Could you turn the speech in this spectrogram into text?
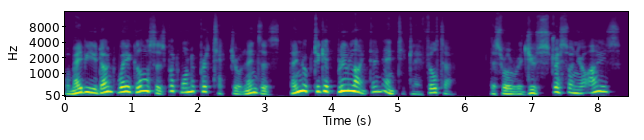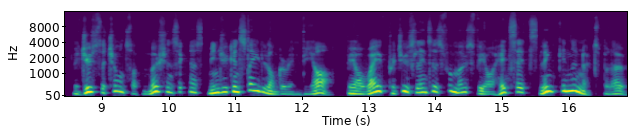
or maybe you don't wear glasses but want to protect your lenses. Then look to get blue light and anti-glare filter. This will reduce stress on your eyes, reduce the chance of motion sickness, means you can stay longer in VR. VR Wave produce lenses for most VR headsets, link in the notes below.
